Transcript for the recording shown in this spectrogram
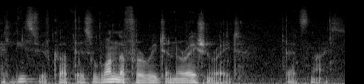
At least we've got this wonderful regeneration rate. That's nice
